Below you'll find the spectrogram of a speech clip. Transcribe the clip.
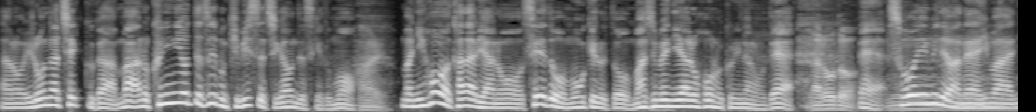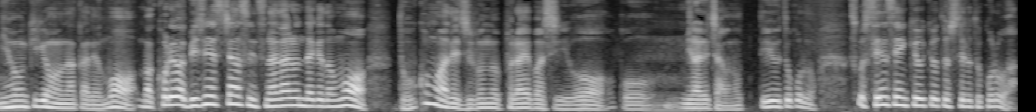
あのいろんなチェックが、まあ、あの国によってずいぶん厳しさ違うんですけども、はい、まあ、日本はかなりあの制度を設けると真面目にやる方の国なのでなるほど、ええ、そういう意味ではね今日本企業の中でも、まあ、これはビジネスチャンスにつながるんだけどもどこまで自分のプライバシーをこう見られちゃうのっていうところの少し戦々恐々としているところは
